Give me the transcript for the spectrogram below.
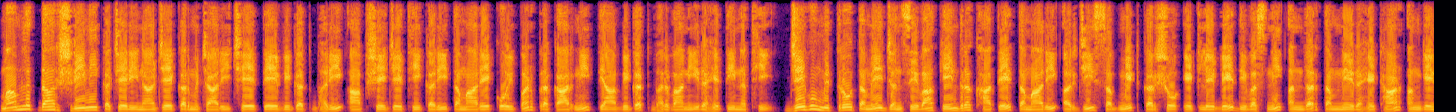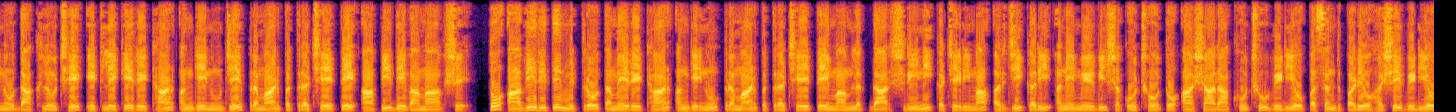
મામલતદાર શ્રીની કચેરીના જે કર્મચારી છે તે વિગત ભરી આપશે જેથી કરી તમારે કોઈ પણ પ્રકારની ત્યાં વિગત ભરવાની રહેતી નથી. જેવું મિત્રો તમે જનસેવા કેન્દ્ર ખાતે તમારી અરજી સબમિટ કરશો એટલે બે દિવસની અંદર તમને રહેઠાણ અંગેનો દાખલો છે એટલે કે રહેઠાણ અંગેનું જે પ્રમાણપત્ર છે તે આપી દેવામાં આવશે. તો આવી રીતે મિત્રો તમે રહેઠાણ અંગેનું પ્રમાણપત્ર છે તે મામલતદાર શ્રીની કચેરીમાં અરજી કરી અને મેળવી શકો છો. તો આશા રાખું છું વીડિયો પસંદ પડ્યો હશે. વીડિયો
